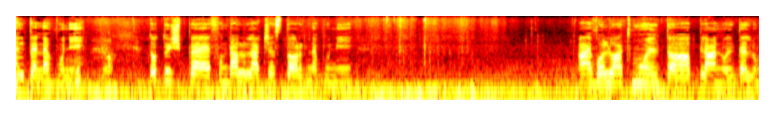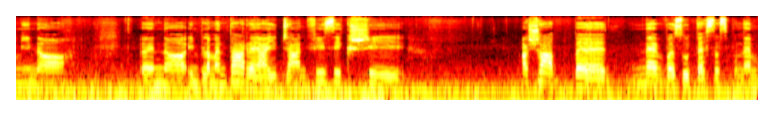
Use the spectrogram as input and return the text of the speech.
alte nebunii. Da. Totuși, pe fundalul acestor nebunii a evoluat mult uh, planul de lumină în uh, implementare aici în fizic și așa pe nevăzute, să spunem,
